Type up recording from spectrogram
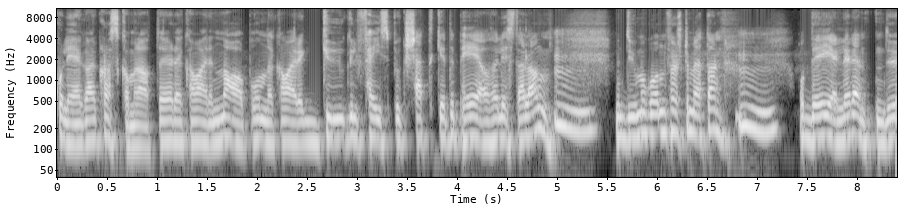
kollegaer, klassekamerater, det kan være naboen, det kan være Google, Facebook, chat, GTP. altså Lista er lang. Mm. Men du må gå den første meteren. Mm. Og det gjelder enten du,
